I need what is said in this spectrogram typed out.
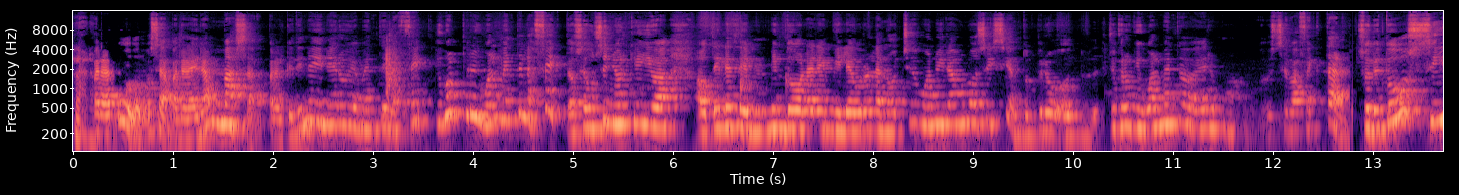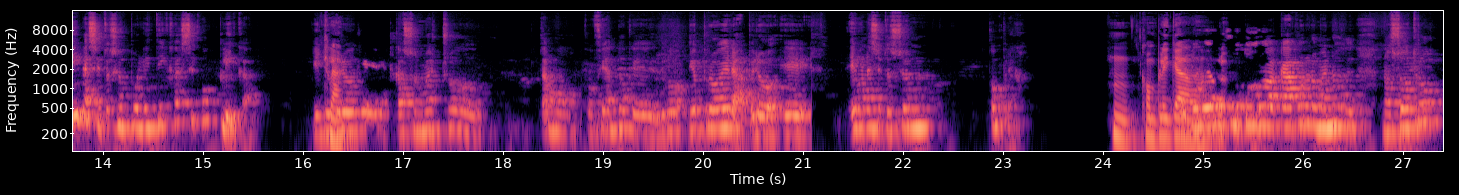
Para todo, o sea, para la gran masa, para el que tiene dinero obviamente le afecta, igual, pero igualmente le afecta. O sea, un señor que iba a hoteles de mil dólares, mil euros la noche, bueno, irá a uno de 600, pero yo creo que igualmente va a haber, se va a afectar. Sobre todo si la situación política se complica. Y yo creo que en el caso nuestro estamos confiando que Dios, proveerá, pero eh, es una situación compleja. Hmm, complicada. Yo veo el futuro acá, por lo menos nosotros,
